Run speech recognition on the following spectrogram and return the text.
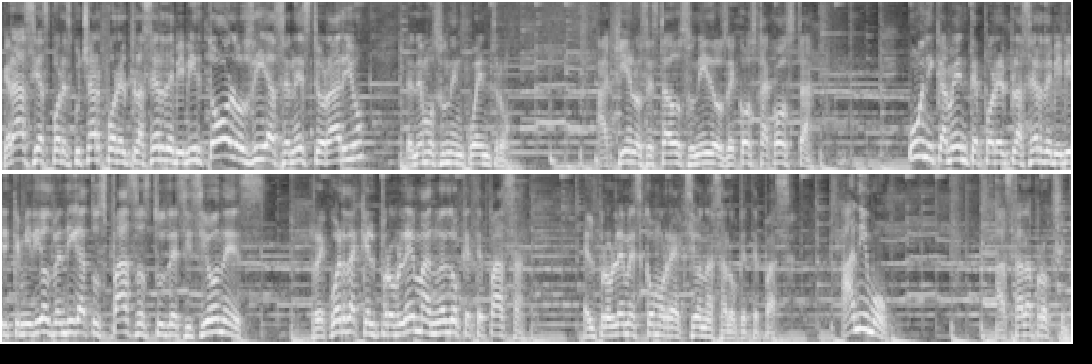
Gracias por escuchar, por el placer de vivir todos los días en este horario. Tenemos un encuentro aquí en los Estados Unidos de costa a costa. Únicamente por el placer de vivir. Que mi Dios bendiga tus pasos, tus decisiones. Recuerda que el problema no es lo que te pasa. El problema es cómo reaccionas a lo que te pasa. ¡Ánimo! Hasta la próxima.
